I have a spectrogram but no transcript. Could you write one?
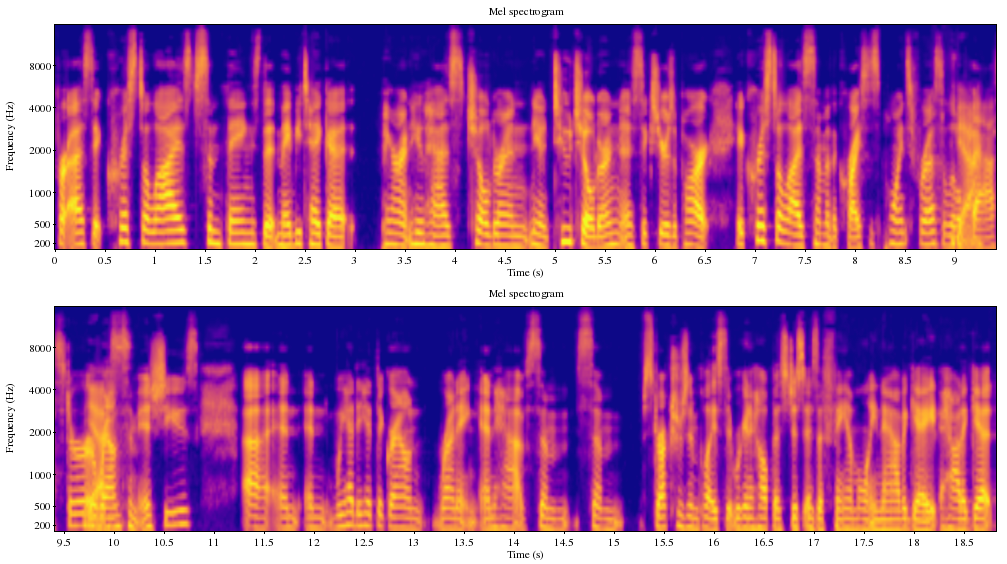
for us, it crystallized some things that maybe take a parent who has children, you know, two children, uh, six years apart, it crystallized some of the crisis points for us a little Yeah. faster Yes. around some issues, uh, and and we had to hit the ground running and have some some structures in place that were going to help us just as a family navigate how to get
